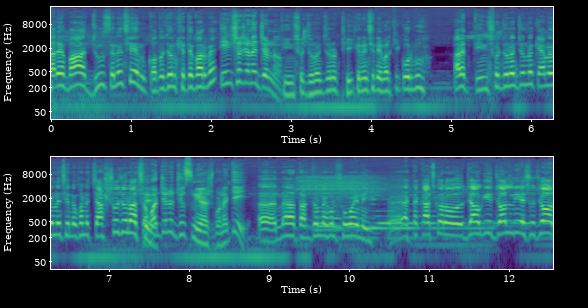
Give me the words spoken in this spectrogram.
আরে বা জুস এনেছেন? কতজন খেতে পারবে? তিনশো জনের জন্য। তিনশো জনের জন্য ঠিক এনেছেন এবার কি করব? আরে তিনশো জনের জন্য কেন এনেছেন? ওখানে চারশো জন আছে। সবার জন্য জুস নিয়ে আসব নাকি? আহ, না তার জন্য এখন সময় নেই। একটা কাজ করো যাও গিয়ে জল নিয়ে এসো জল।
